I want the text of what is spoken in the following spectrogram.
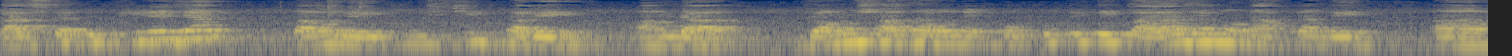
কাজটাতে ফিরে যান তাহলে নিশ্চিতভাবে আমরা জনসাধারণের পক্ষ থেকে তারা যেমন আপনাদের আহ,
